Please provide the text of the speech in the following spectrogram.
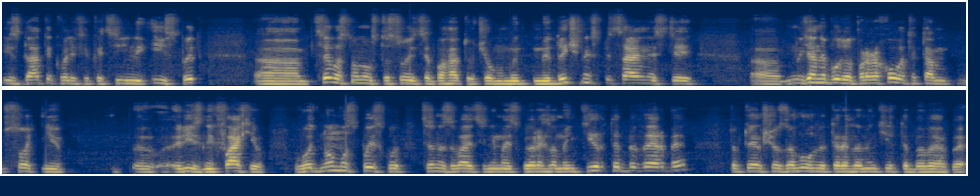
і здати кваліфікаційний іспит. Е, Це в основному стосується багато в чому медичних спеціальностей. Е, Ну, я не буду прораховувати там сотні е, різних фахів. В одному списку це називається німецькою регламентірте бевербе. Тобто, якщо загуглити регламентірте бевербе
